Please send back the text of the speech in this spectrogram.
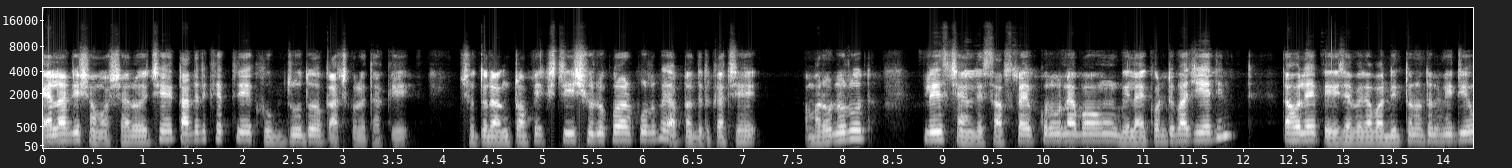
অ্যালার্জি সমস্যা রয়েছে, তাদের ক্ষেত্রে খুব দ্রুত কাজ করে থাকে। সুতরাং টপিকসটি শুরু করার পূর্বে আপনাদের কাছে আমার অনুরোধ, প্লিজ চ্যানেলটি সাবস্ক্রাইব করুন এবং বেল আইকনটি বাজিয়ে দিন, তাহলে পেয়ে যাবেন আবার নিত্য নতুন ভিডিও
